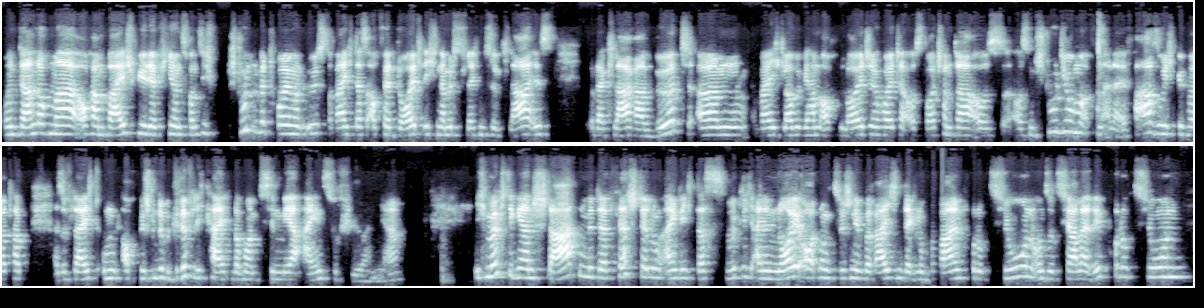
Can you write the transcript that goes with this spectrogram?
Und dann nochmal auch am Beispiel der 24-Stunden-Betreuung in Österreich das auch verdeutlichen, damit es vielleicht ein bisschen klar ist oder klarer wird. Ähm, weil ich glaube, wir haben auch Leute heute aus Deutschland da, aus, aus dem Studium, von einer FA, so ich gehört habe. Also vielleicht, um auch bestimmte Begrifflichkeiten nochmal ein bisschen mehr einzuführen. Ja. Ich möchte gern starten mit der Feststellung eigentlich, dass wirklich eine Neuordnung zwischen den Bereichen der globalen Produktion und sozialer Reproduktion,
